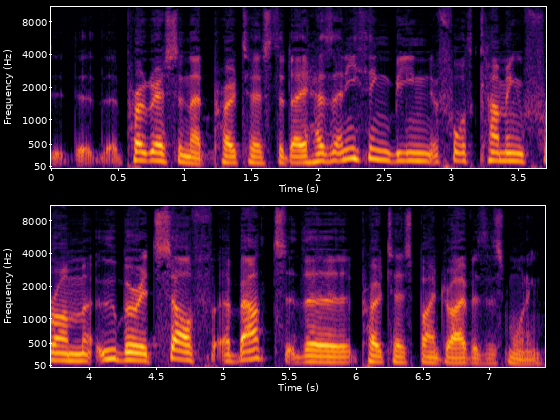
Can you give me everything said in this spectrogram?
the progress in that protest today, has anything been forthcoming from Uber itself about the protest by drivers this morning?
